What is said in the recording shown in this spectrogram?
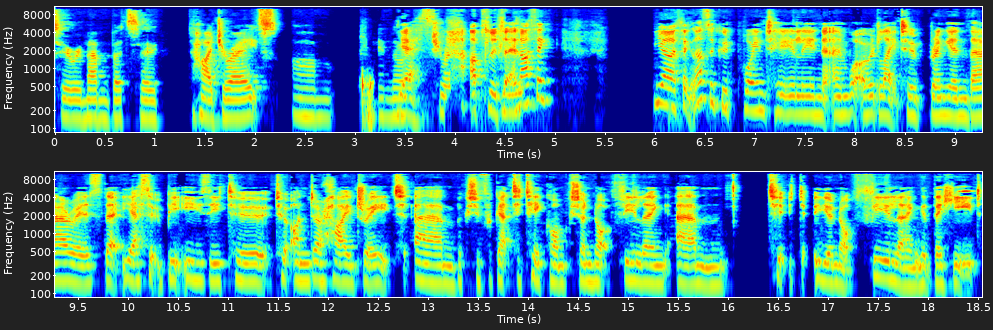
to remember to, to hydrate. Um, yes, absolutely. And I think, yeah, I think that's a good point, Aileen. And what I would like to bring in there is that yes, it would be easy to to underhydrate um, because you forget to take on because you're not feeling um, to, to, you're not feeling the heat,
